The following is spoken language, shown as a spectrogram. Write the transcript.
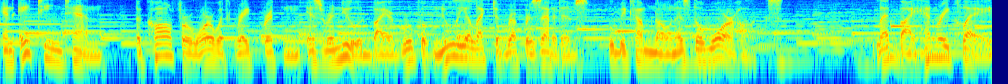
In 1810, the call for war with Great Britain is renewed by a group of newly elected representatives who become known as the War Hawks. Led by Henry Clay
